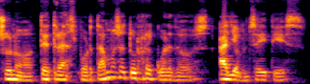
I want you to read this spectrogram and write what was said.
Matsuno, te transportamos a tus recuerdos, a John Chaitis.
